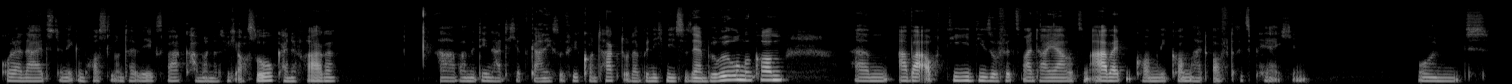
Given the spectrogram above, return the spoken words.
Oder da jetzt ständig im Hostel unterwegs war, kann man natürlich auch so, keine Frage. Aber mit denen hatte ich jetzt gar nicht so viel Kontakt oder bin ich nicht so sehr in Berührung gekommen. Ähm, aber auch die, die so für zwei, drei Jahre zum Arbeiten kommen, die kommen halt oft als Pärchen. Und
